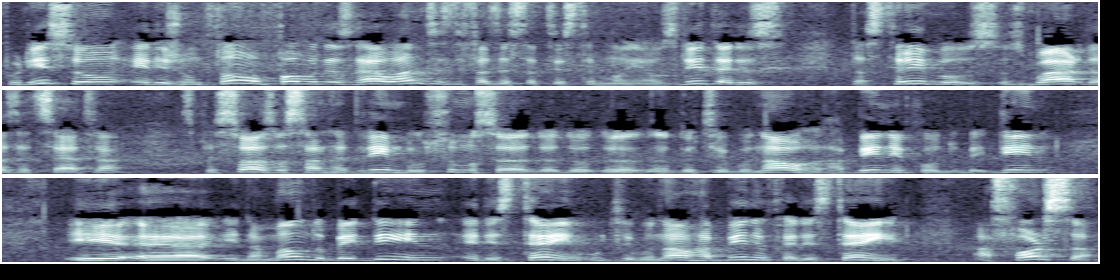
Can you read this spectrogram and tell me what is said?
Por isso, ele juntou o povo de Israel antes de fazer essa testemunha, os líderes das tribos, os guardas, etc., as pessoas do Sanhedrin, do sumo do, do, do, tribunal rabínico, do Beidin, e, eh, e na mão do Beidin, eles têm, o tribunal rabínico, eles têm a força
